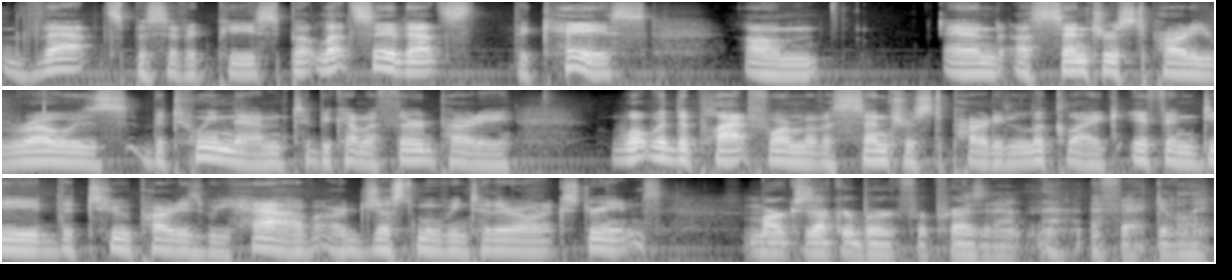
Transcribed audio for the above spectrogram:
that specific piece. But let's say that's the case, um, and a centrist party rose between them to become a third party. What would the platform of a centrist party look like if indeed the two parties we have are just moving to their own extremes? Mark Zuckerberg for president, effectively.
